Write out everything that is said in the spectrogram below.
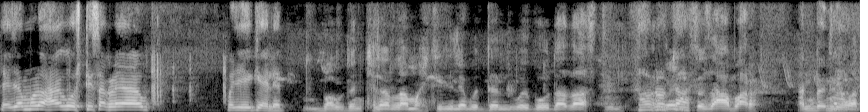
त्याच्यामुळं ह्या गोष्टी सगळ्या म्हणजे हे केल्यात. बावधन खिलारला माहिती दिल्याबद्दल वैभव दादा असतील हा, सर्वांचं आभार आणि धन्यवाद.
